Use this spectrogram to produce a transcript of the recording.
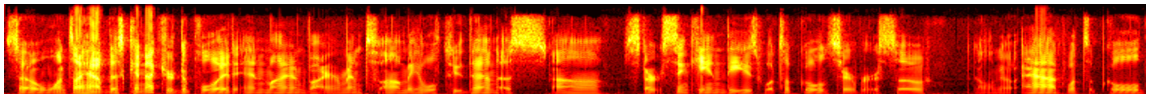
So once I have this connector deployed in my environment, I'm able to then uh, start syncing these WhatsUp Gold servers. So I'll go add WhatsUp Gold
